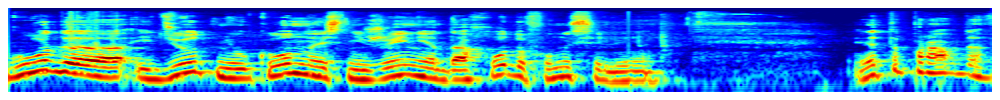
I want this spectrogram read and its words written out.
года идет неуклонное снижение доходов у населения. Это правда.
